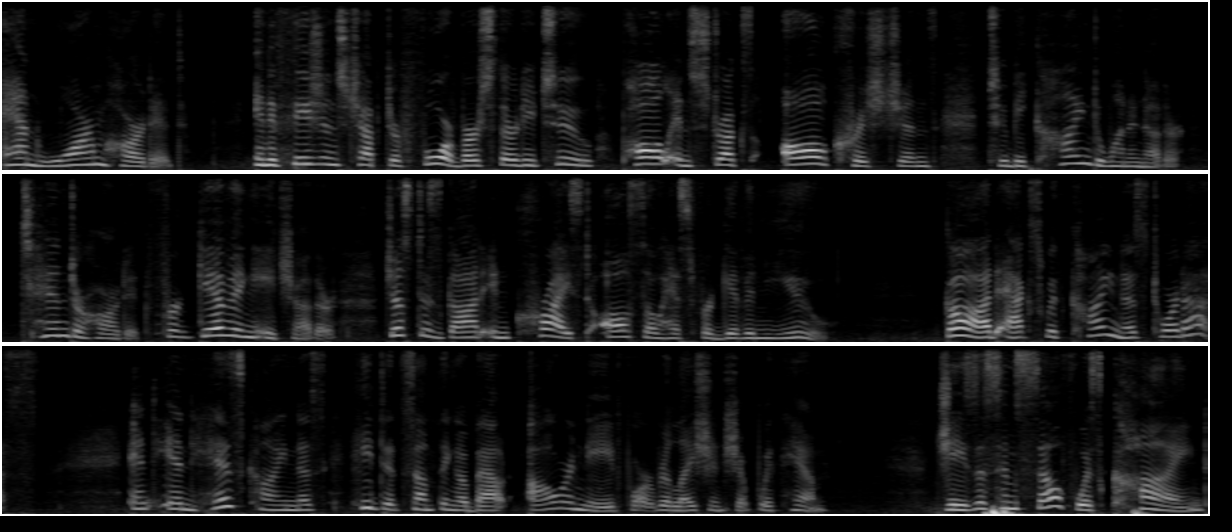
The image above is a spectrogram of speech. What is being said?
and warm hearted. In Ephesians chapter 4 verse 32, Paul instructs all Christians to be kind to one another, tender-hearted, forgiving each other, just as God in Christ also has forgiven you. God acts with kindness toward us. And in His kindness, He did something about our need for a relationship with Him. Jesus Himself was kind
